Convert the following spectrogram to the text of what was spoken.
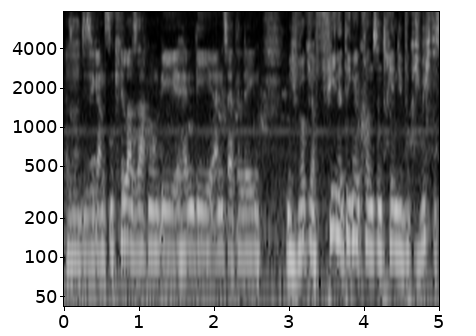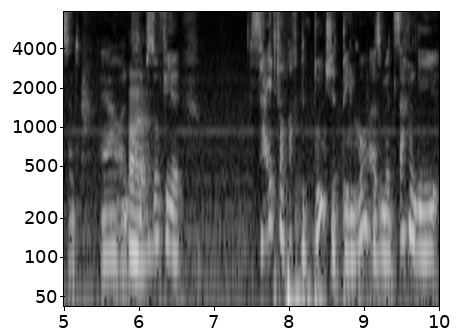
also diese ganzen Killer-Sachen wie Handy an die Seite legen, mich wirklich auf viele Dinge konzentrieren, die wirklich wichtig sind. Ja, und mhm. ich habe so viel Zeit verbracht mit Bullshit-Bingo, also mit Sachen, die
